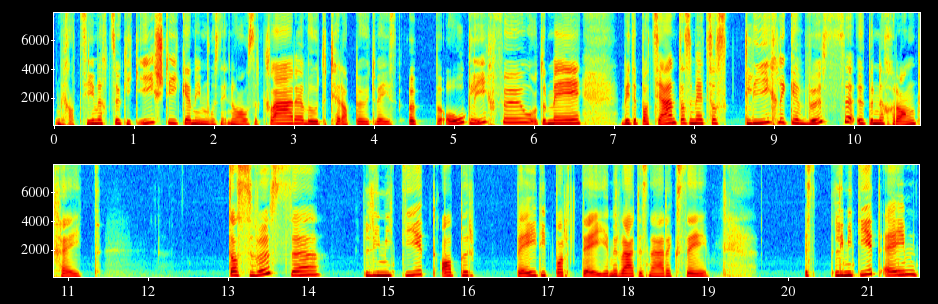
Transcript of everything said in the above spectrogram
man kann ziemlich zügig einsteigen, man muss nicht noch alles erklären, weil der Therapeut weiss etwa auch gleich viel oder mehr wie der Patient. Also man hat so das gleiche Wissen über eine Krankheit. Das Wissen limitiert aber beide Parteien. Wir werden es näher sehen. Limitiert einem,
